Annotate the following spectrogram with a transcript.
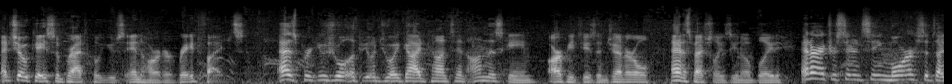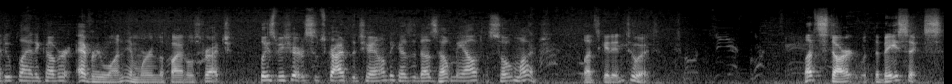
and showcase some practical use in harder raid fights. As per usual, if you enjoy guide content on this game, RPGs in general, and especially Xenoblade, and are interested in seeing more since I do plan to cover everyone and we're in the final stretch, please be sure to subscribe to the channel because it does help me out so much. Let's get into it. Let's start with the basics.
